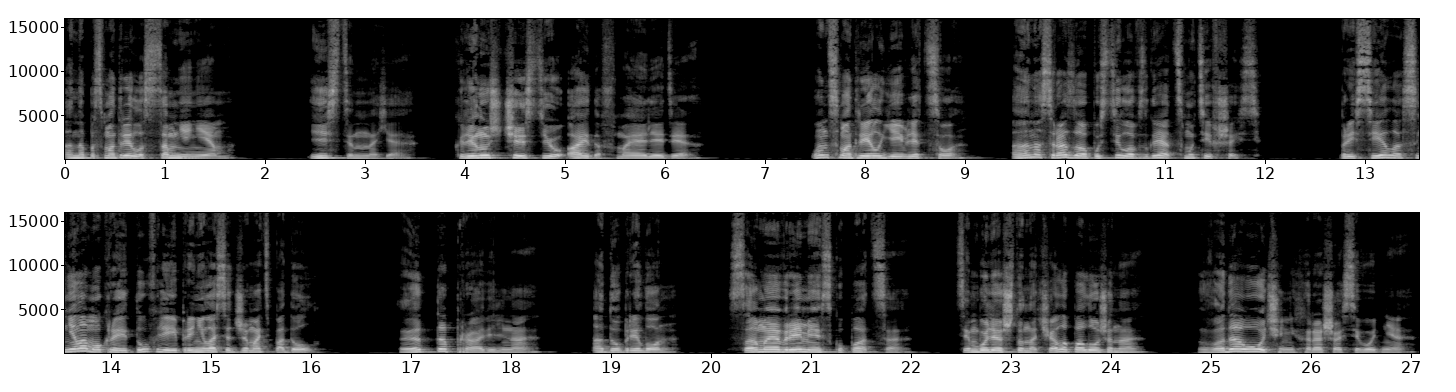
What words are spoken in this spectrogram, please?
Она посмотрела с сомнением. Истинная. Клянусь честью айдов, моя леди. Он смотрел ей в лицо, а она сразу опустила взгляд, смутившись. Присела, сняла мокрые туфли и принялась отжимать подол. «Это правильно», одобрил он. Самое время искупаться. Тем более, что начало положено. Вода очень хороша сегодня.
